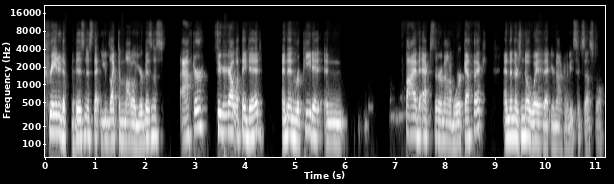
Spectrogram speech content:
created a business that you'd like to model your business after figure out what they did and then repeat it and 5x their amount of work ethic and then there's no way that you're not going to be successful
